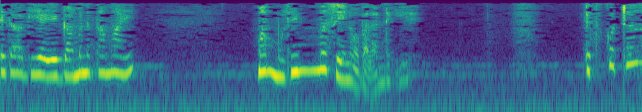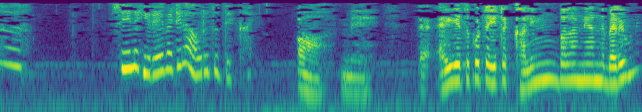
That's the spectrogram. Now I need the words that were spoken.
එදා ගිය ඒ ගමන තමයි මම මුලින්ම සේනව බලන්න ගියේ. එතකොට සේන හිරේ වැටිලා අවුරුදු දෙකයි. ආ මේ ඇයි එතකොට ඊට කලින් බලන්න යන්න බැරි වුනේ?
